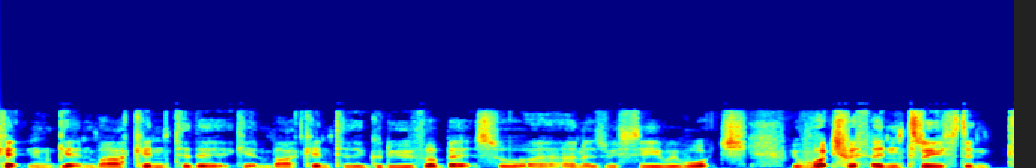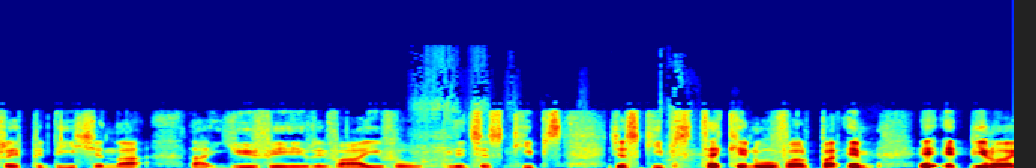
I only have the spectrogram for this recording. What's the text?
getting getting back into the getting back into the groove a bit. So uh, and as we say, we watch we watch with interest and trepidation that that Juve revival. It just keeps just keeps ticking over. But it, it you know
